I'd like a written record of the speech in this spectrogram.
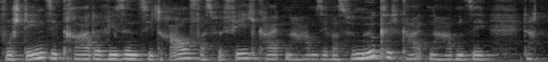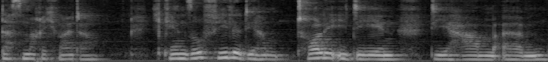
Wo stehen sie gerade? Wie sind sie drauf? Was für Fähigkeiten haben sie? Was für Möglichkeiten haben sie? Ich dachte, das mache ich weiter. Ich kenne so viele, die haben tolle Ideen, die haben ähm,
